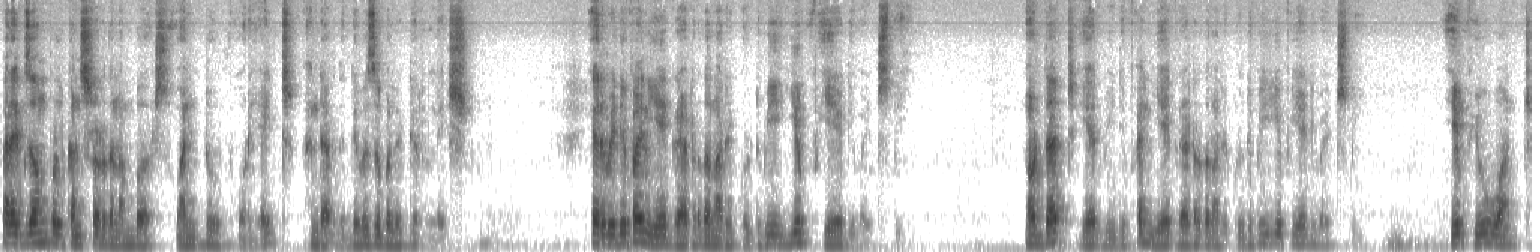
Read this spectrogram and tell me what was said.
For example, consider the numbers 1, 2, 4, 8 under the divisibility relation. Here we define A greater than or equal to B if A divides B. Note that here we define A greater than or equal to B if A divides B. If you want,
